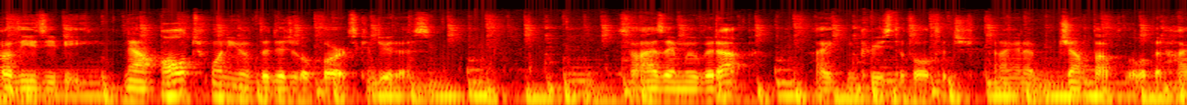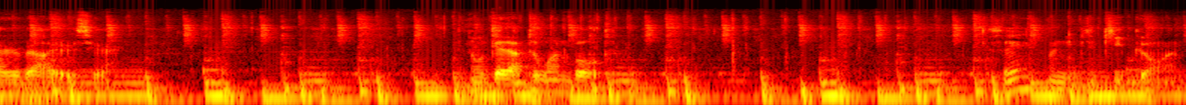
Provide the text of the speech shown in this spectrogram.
of the EZ-B. Now all 20 of the digital ports can do this. So as I move it up, I increase the voltage. And I'm going to jump up a little bit higher values here. We'll get up to 1 volt. See? We need to keep going.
